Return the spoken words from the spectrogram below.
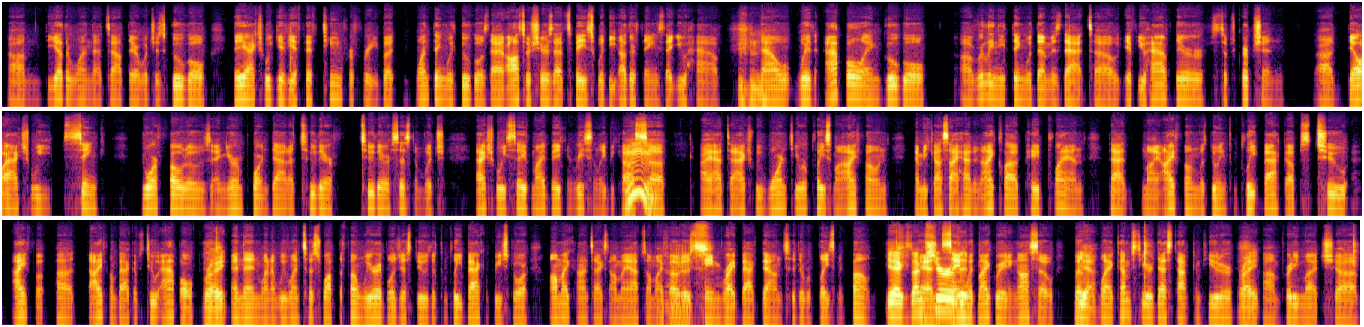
um, the other one that's out there, which is Google, they actually give you 15 for free. But one thing with Google is that it also shares that space with the other things that you have. Mhm. Now, with Apple and Google, a really neat thing with them is that uh, if you have their subscription, uh, they'll actually sync your photos and your important data to their to their system, which actually saved my bacon recently because Mm. uh, I had to actually warranty replace my iPhone, and because I had an iCloud paid plan, that my iPhone was doing complete backups to iPhone uh, iPhone backups to Apple. Right. And then when we went to swap the phone, we were able to just do the complete backup restore. All my contacts, all my apps, all my photos came right back down to the replacement phone. Yeah, because I'm and sure same that. with migrating also. But Yeah. when it comes to your desktop computer, right. um, pretty much uh,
